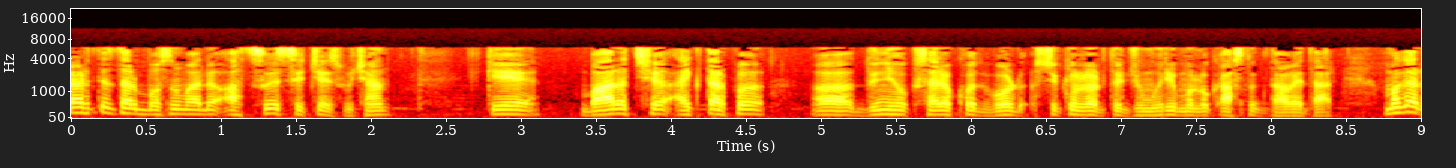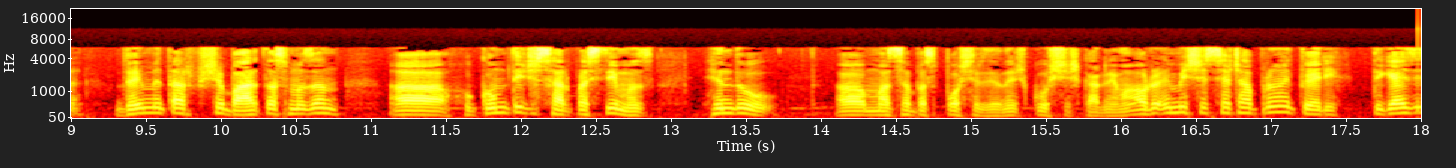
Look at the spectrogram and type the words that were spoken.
ٹڑ تر بوسن والو ات ست وچان کہ بھارت اکہ طرف دنیا ساروی کھت بوڑ سیکولر تو جمہوری ملک آسنک دعوے دار مگر دم طرف بھارتس مز حکومتی سرپرستی مز ہندو مذہبس پوشر دن کوشش کرنے اور امس سٹھا پران تاریخ تکیاز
